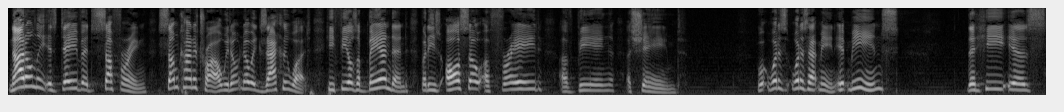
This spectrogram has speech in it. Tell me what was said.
Not only is David suffering some kind of trial, we don't know exactly what, he feels abandoned, but he's also afraid of being ashamed. What, is, what does that mean? It means that he is,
